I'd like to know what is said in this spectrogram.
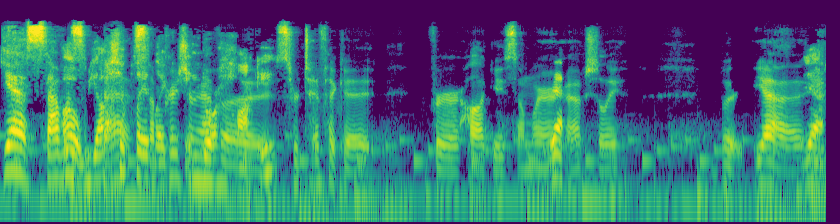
Yes, that was Oh, we also best. played, I'm like, sure indoor hockey. a certificate for hockey somewhere, Yeah. actually. But yeah, Yeah.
